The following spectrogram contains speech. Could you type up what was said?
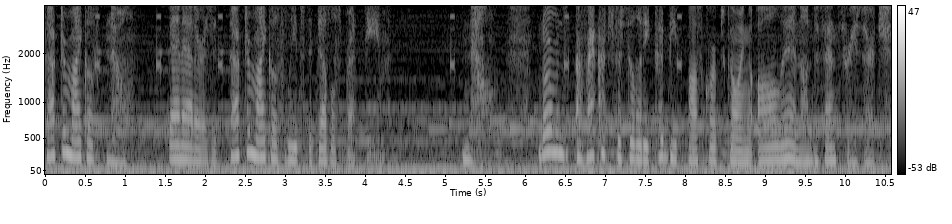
Dr. Michaels. No. Van Adder is a. Dr. Michaels leads the Devil's Breath team. No. Norman's. A records facility could be. Oscorp's going all in on defense research.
